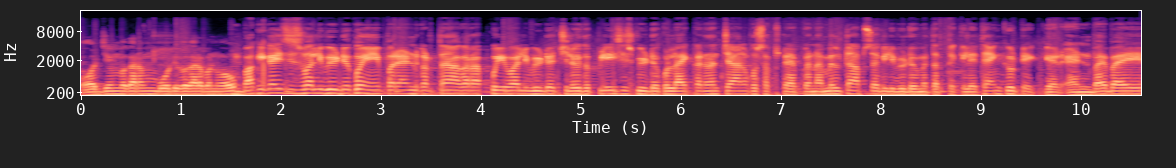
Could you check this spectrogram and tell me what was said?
और जिम वगैरह में बॉडी वगैरह बनवाओ। बाकी गाइज़ इस वाली वीडियो को यहीं पर एंड करते हैं। अगर आपको ये वाली वीडियो अच्छी लगे तो प्लीज़ इस वीडियो को लाइक करना चैनल को सब्सक्राइब करना। मिलता है आपसे अगली वीडियो में, तब तक के लिए thank you take care and bye bye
